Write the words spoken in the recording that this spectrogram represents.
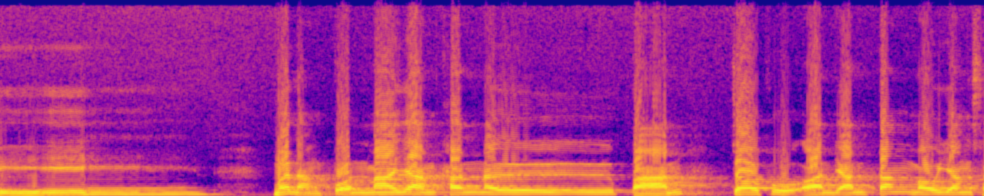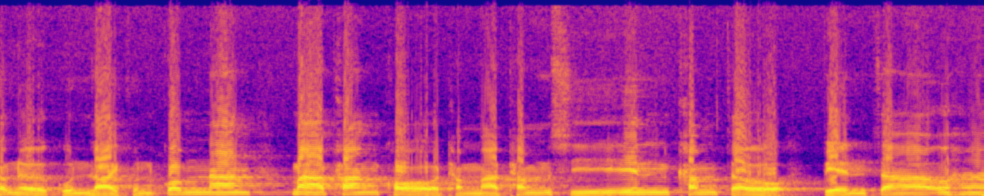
ลีเมื่อหนังปนมายามคันเนปาน จ้าผู้อ่อนยันตั้งเมายังเสนอขุนลายขุนกลมนาง มาพังขอธรรมาทำศีลคำเจ้าเปลี่ยนเจ้าหา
